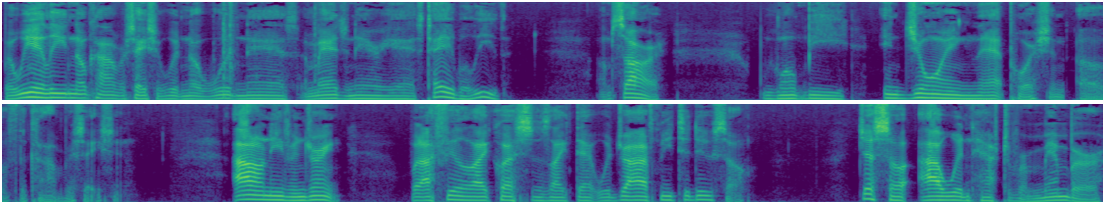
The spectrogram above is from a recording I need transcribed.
But we ain't leading no conversation with no wooden ass, imaginary ass table either. I'm sorry. We won't be enjoying that portion of the conversation. I don't even drink, but I feel like questions like that would drive me to do so just so I wouldn't have to remember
